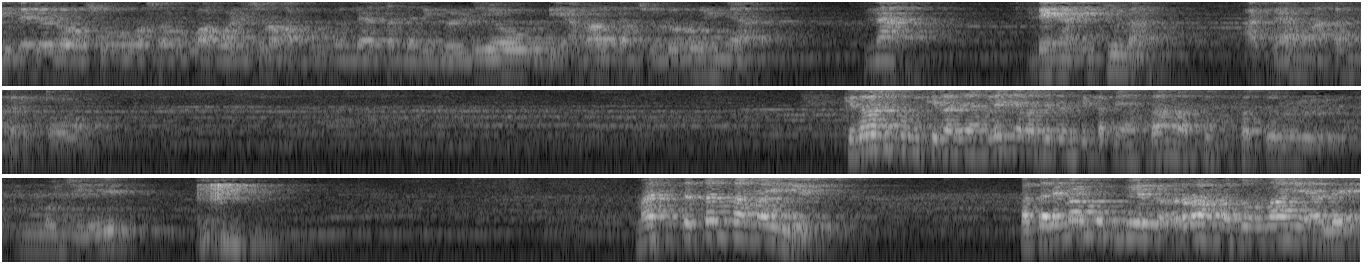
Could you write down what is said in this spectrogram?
ikuti adalah Rasulullah Alaihi Wasallam, apa pun datang dari beliau diamalkan seluruhnya. Nah, dengan itulah agama akan tertolong. Kita masuk pemikiran yang lainnya masih dalam kitab yang sama Tuhfatul Mujib. masih tentang tamayus. Kata Imam Mukbil rahmatullahi alaih,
